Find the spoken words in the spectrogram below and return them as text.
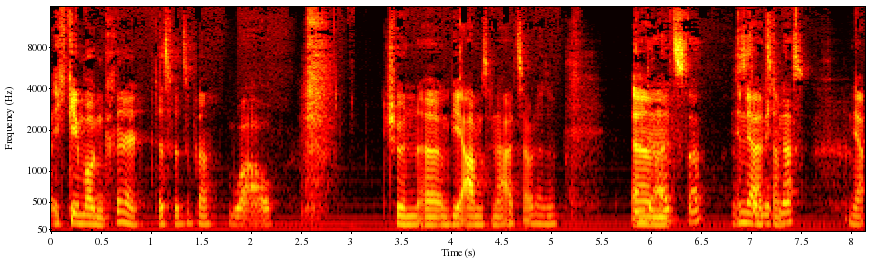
Ich gehe morgen grillen. Das wird super. Wow. Schön äh, irgendwie abends in der Alster oder so. In ähm, der Alster? Ist in der Alster. nicht nass? Ja.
